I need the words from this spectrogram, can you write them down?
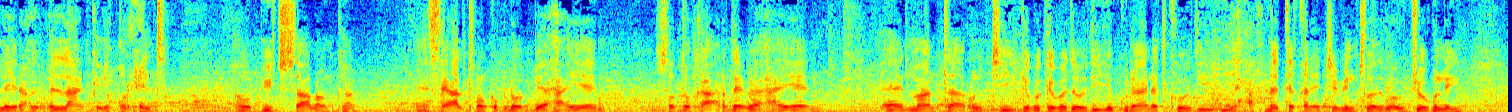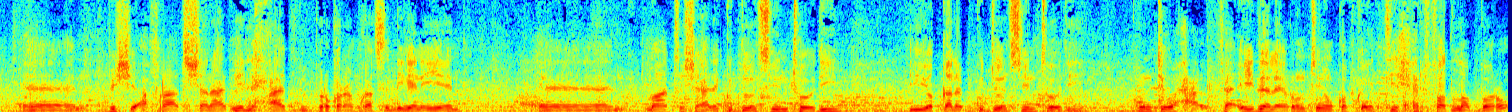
la yidhahdo cillaanka iyo qurxinta. Ama beauty salonka. Sagaal toban gabdhood bay ahaayeen soddonkaa arday bay ahaayeen. Maanta runtii gabagabadoodii iyo gunaanadkoodii iyo xafladdii qalinjabintooda baa u joognay. Bishii afraad shanaad iyo lixaad bay brograamkaasi dhiganayeen. Maanta shahaada guddoonsiintoodii iyo qalab guddoonsiintoodii. Runtii waxaa faa'iido leh runtii in qofka intii xirfad la baro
